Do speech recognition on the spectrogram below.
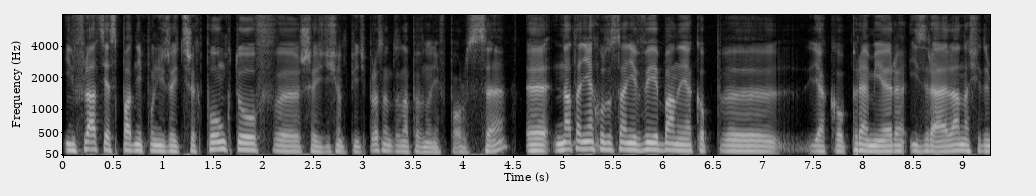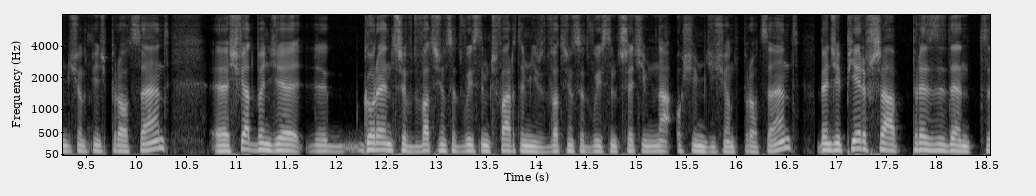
Inflacja spadnie poniżej 3 punktów, e, 65% to na pewno nie w Polsce. E, Netanyahu zostanie wyjebany jako, jako premier Izraela na 75%. E, Świat będzie e, gorętszy w 2024 niż w 2023 na 80%. Będzie pierwsza prezydent e,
